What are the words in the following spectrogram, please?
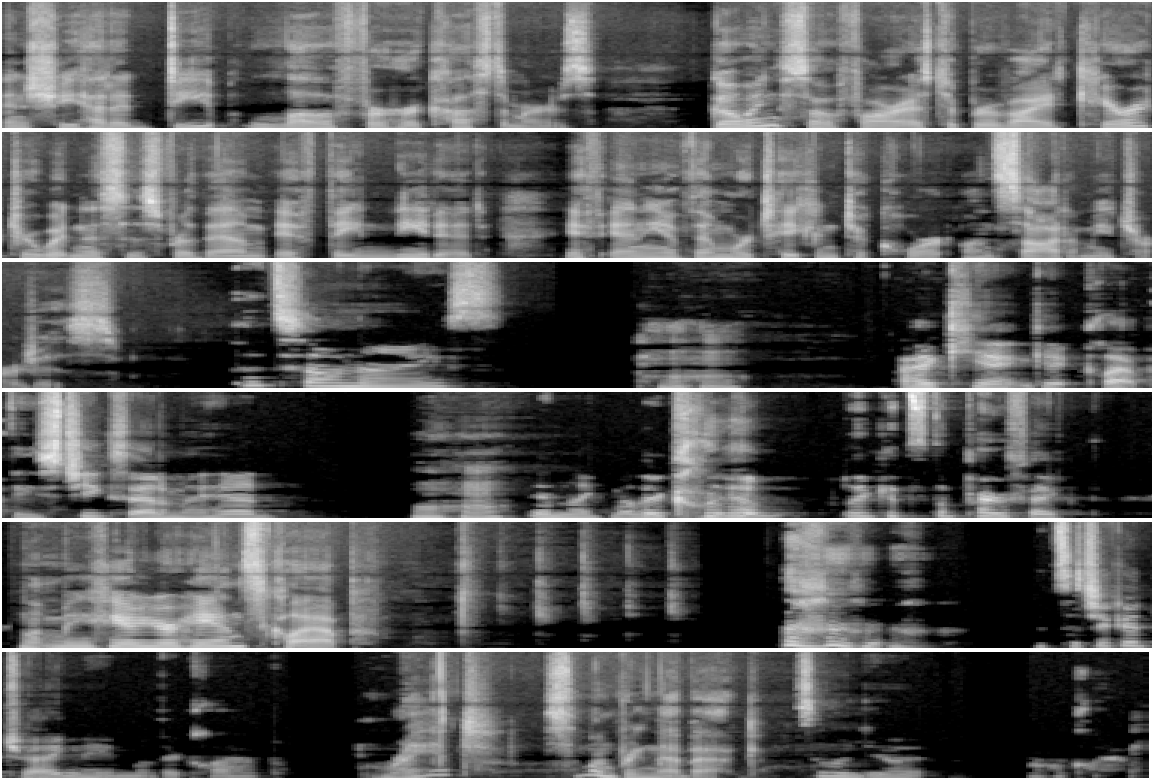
and she had a deep love for her customers, going so far as to provide character witnesses for them if they needed, if any of them were taken to court on sodomy charges. That's so nice. hmm I can't get clap these cheeks out of my head. hmm And like Mother Clap, like it's the perfect. Let me hear your hands clap. it's such a good drag name, Mother Clap. Right? Someone bring that back. Someone do it. Mother Clap.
